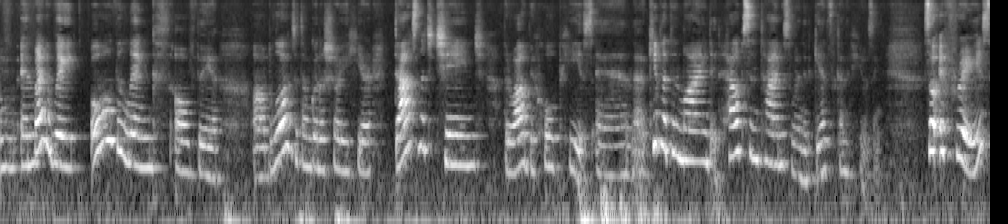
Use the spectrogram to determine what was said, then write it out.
Um, and by the way, all the length of the uh, blocks that I'm going to show you here does not change throughout the whole piece. And uh, keep that in mind. It helps in times when it gets confusing. So a phrase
